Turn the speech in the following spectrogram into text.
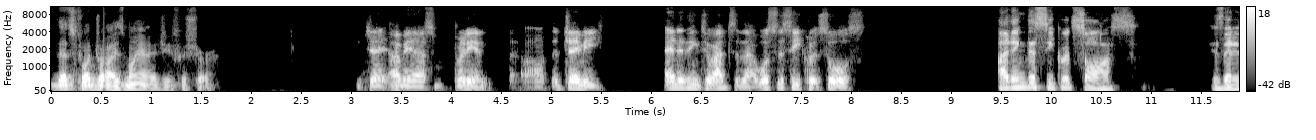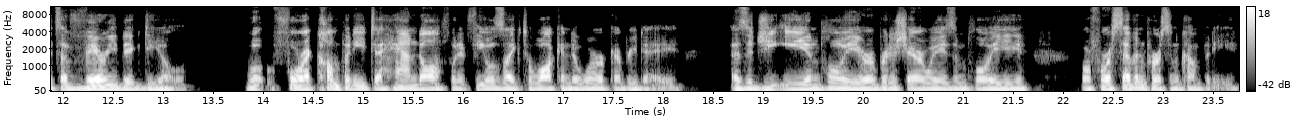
that's what drives my energy for sure. Jay, I mean that's brilliant, uh, Jamie anything to add to that? What's the secret sauce? I think the secret sauce is that it's a very big deal for a company to hand off what it feels like to walk into work every day as a GE employee or a British Airways employee or for a seven person company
